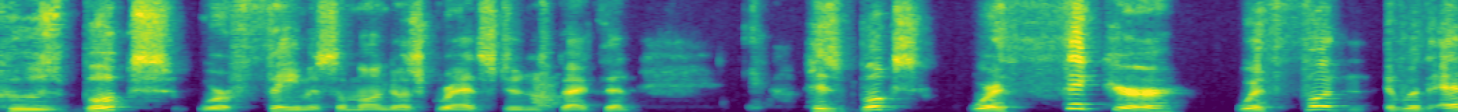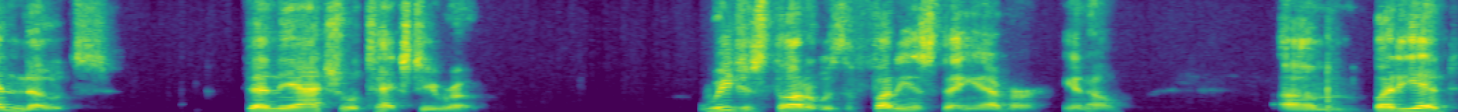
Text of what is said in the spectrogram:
whose books were famous among us grad students back then. His books were thicker with foot with endnotes than the actual text he wrote. We just thought it was the funniest thing ever, you know. Um, but he had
